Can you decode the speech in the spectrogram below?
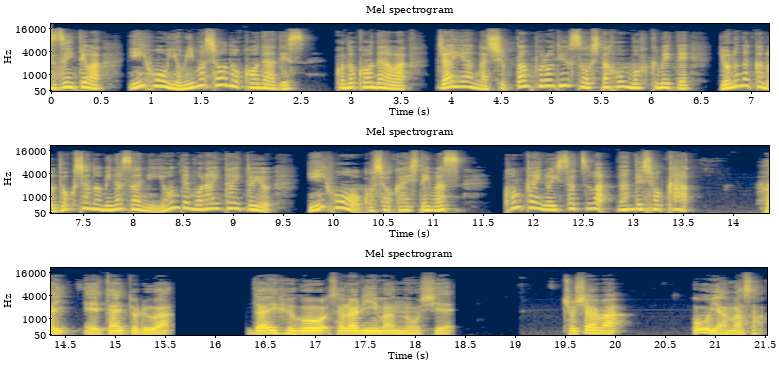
続いてはいい本を読みましょうのコーナーですこのコーナーはジャイアンが出版プロデュースをした本も含めて世の中の読者の皆さんに読んでもらいたいといういい本をご紹介しています今回の一冊は何でしょうか？はい。えータイトルは、大富豪サラリーマンの教え。著者は、大谷正。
